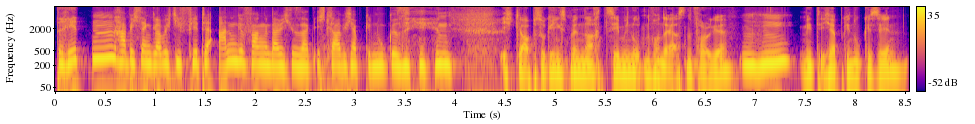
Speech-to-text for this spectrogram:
dritten habe ich dann, glaube ich, die vierte angefangen und da habe ich gesagt, ich glaube, ich habe genug gesehen. Ich glaube, so ging es mir nach zehn Minuten von der ersten Folge. Mhm. Mit Ich habe genug gesehen.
